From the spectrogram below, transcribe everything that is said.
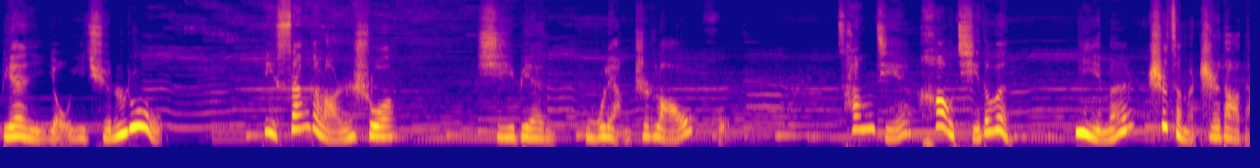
边有一群鹿。”第三个老人说：“西边有两只老虎。”仓颉好奇地问：“你们是怎么知道的？”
